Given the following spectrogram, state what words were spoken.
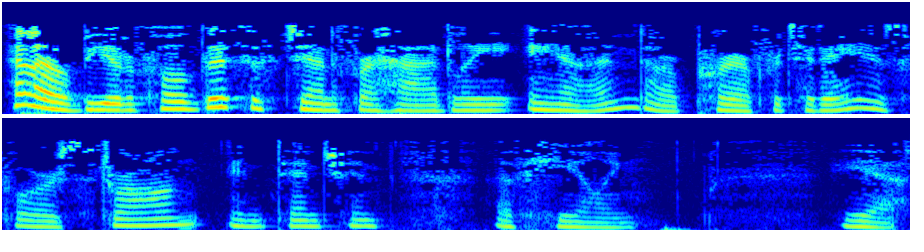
Hello, beautiful. This is Jennifer Hadley, and our prayer for today is for a strong intention of healing. Yes,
